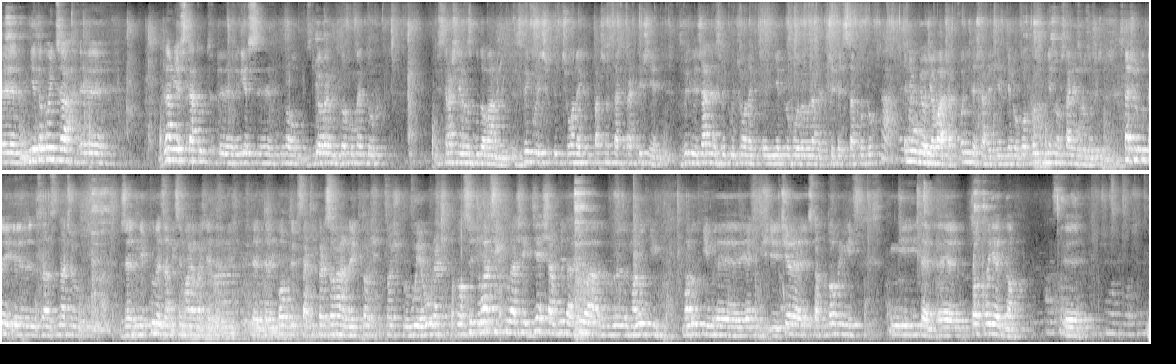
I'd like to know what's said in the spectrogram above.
E, Nie do końca e, dla mnie statut e, jest no, zbiorem dokumentów strasznie rozbudowanym. Zwykły członek, patrząc tak praktycznie, zwykły, żaden zwykły członek nie próbował nawet czytać statutu. Ja nie mówię o działaczach, oni też nawet nie, tego, bo to nie są w stanie zrozumieć. Stasiu tutaj zaznaczył, że niektóre zapisy mają właśnie ten, ten, podtekst taki personalny, ktoś coś próbuje ubrać do sytuacji, która się gdzieś tam wydarzyła w, malutkim, malutkim y, jakimś ciele statutowym i, i, i ten, y, to, to jedno. Y,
